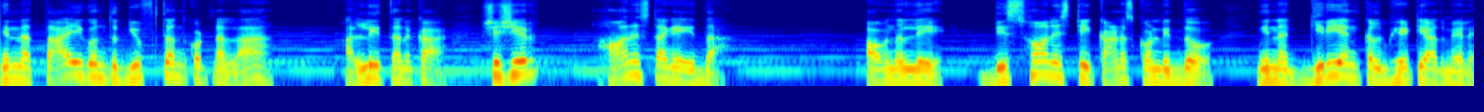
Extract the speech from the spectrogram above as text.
ನಿನ್ನ ತಾಯಿಗೊಂದು ಗಿಫ್ಟ್ ತಂದು ಕೊಟ್ನಲ್ಲ ಅಲ್ಲಿ ತನಕ ಶಿಶಿರ್ ಹಾನೆಸ್ಟ್ ಆಗೇ ಇದ್ದ. ಅವನಲ್ಲಿ ಡಿಸ್ಹಾನೆಸ್ಟಿ ಕಾಣಿಸ್ಕೊಂಡಿದ್ದು ನಿನ್ನ ಗಿರಿ ಅಂಕಲ್ ಭೇಟಿ ಆದಮೇಲೆ.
